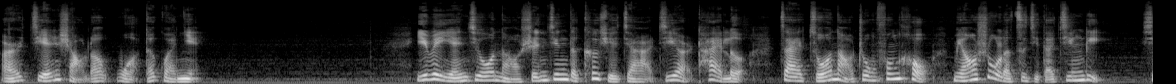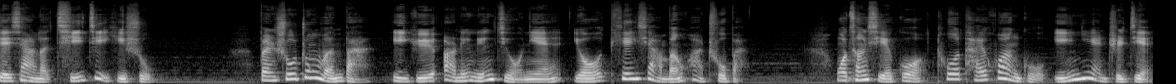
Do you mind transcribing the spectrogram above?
而减少了我的观念。一位研究脑神经的科学家吉尔泰勒在左脑中风后描述了自己的经历，写下了《奇迹》一书。本书中文版已于2009年由天下文化出版。我曾写过脱胎换骨，一念之间。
